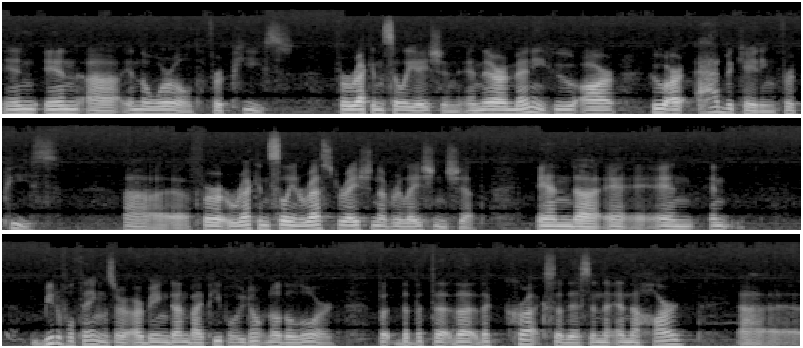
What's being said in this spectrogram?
in, in, uh, in the world for peace, for reconciliation. And there are many who are, who are advocating for peace. Uh, for reconciliation, restoration of relationship and, uh, and, and beautiful things are, are being done by people who don't know the Lord. But the, but the, the, the crux of this and the, and the hard uh,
